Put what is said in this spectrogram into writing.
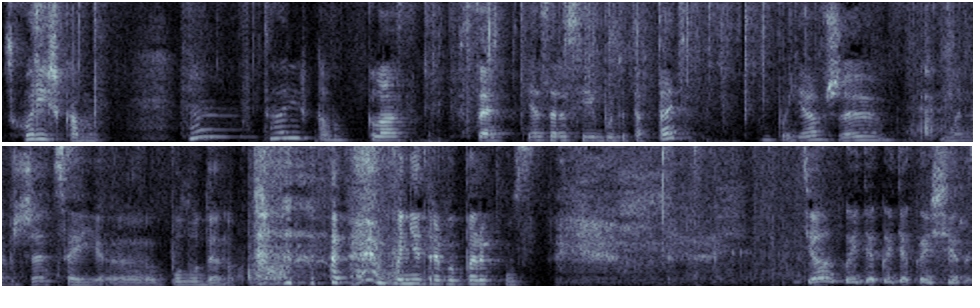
З горішками. З горішками. Клас. Все, я зараз її буду топтати, бо я вже у мене вже цей е, полуденок. Мені треба перекус. Дякую, дякую, дякую ще раз.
